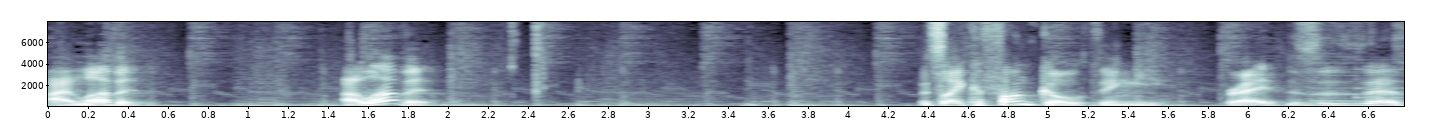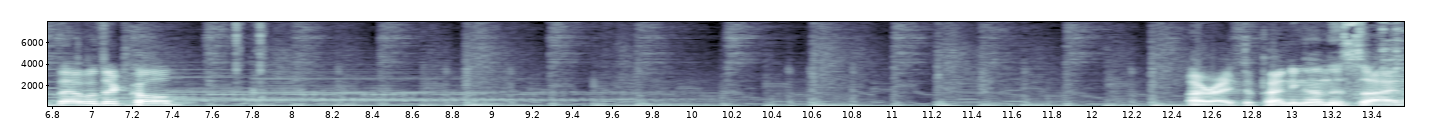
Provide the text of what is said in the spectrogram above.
I love it. I love it. It's like a Funko thingy, right? Is, is, that, is that what they're called? All right, depending on the side.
